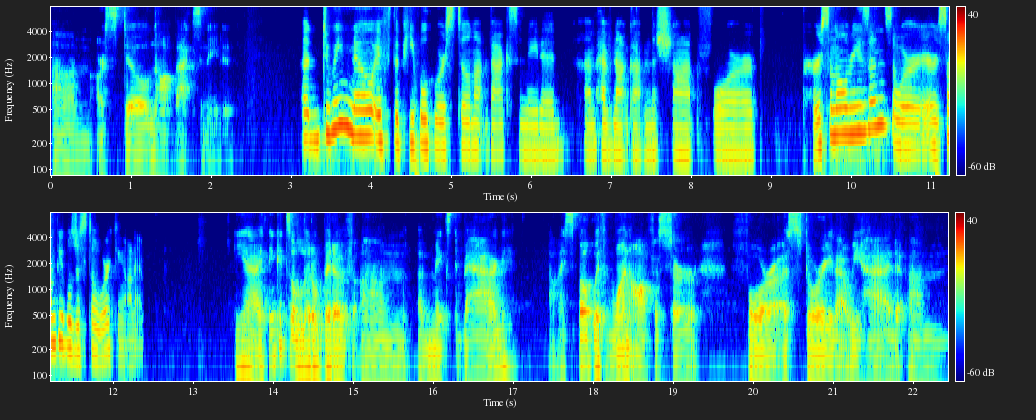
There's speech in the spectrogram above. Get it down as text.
um, are still not vaccinated. Uh, do we know if the people who are still not vaccinated um, have not gotten the shot for personal reasons, or are some people just still working on it? Yeah, I think it's a little bit of um, a mixed bag. I spoke with one officer for a story that we had um,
